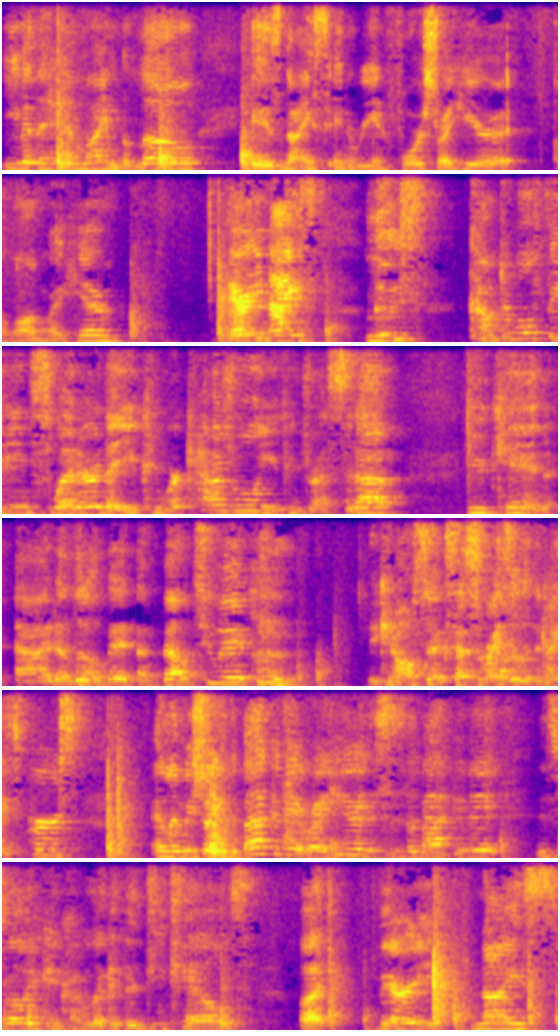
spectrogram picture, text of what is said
Even the hemline below is nice and reinforced right here, along right here. Very nice, loose, comfortable fitting sweater that you can wear casual, you can dress it up, you can add a little bit of belt to it. you can also accessorize it with a nice purse. And let me show you the back of it right here. This is the back of it as well. You can kind of look at the details, but very nice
